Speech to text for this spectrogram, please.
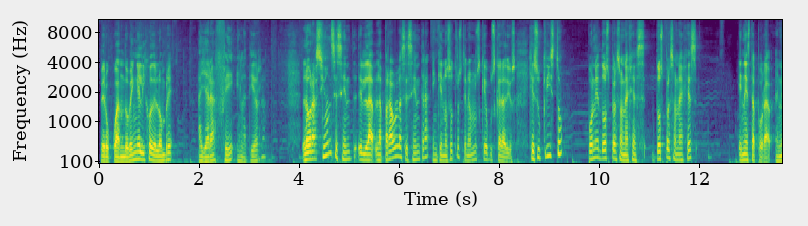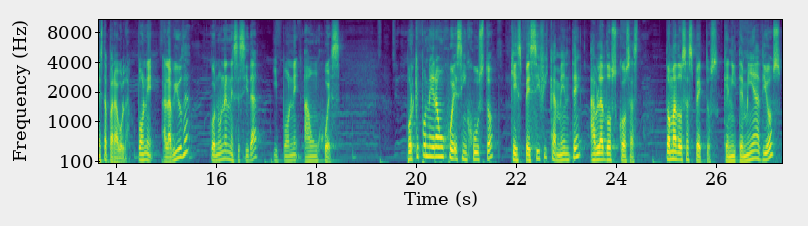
pero cuando venga el Hijo del Hombre, ¿hallará fe en la tierra? La oración se centra, la, la parábola se centra en que nosotros tenemos que buscar a Dios. Jesucristo pone dos personajes, dos personajes en esta, en esta parábola. Pone a la viuda con una necesidad y pone a un juez. ¿Por qué poner a un juez injusto que específicamente habla dos cosas? Toma dos aspectos, que ni temía a Dios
